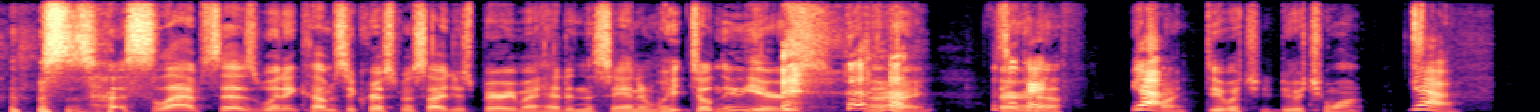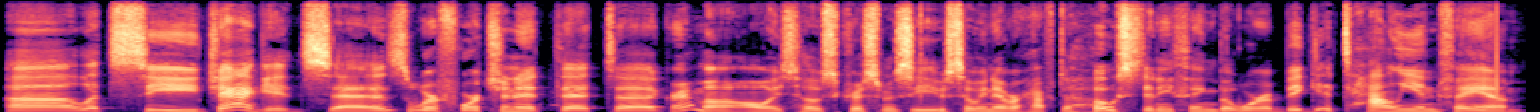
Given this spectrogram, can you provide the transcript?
Slab says when it comes to Christmas, I just bury my head in the sand and wait till New Year's. All right, fair okay. enough. Yeah. Fine. Do what you do what you want. yeah. Uh, let's see. Jagged says we're fortunate that uh, Grandma always hosts Christmas Eve, so we never have to host anything. But we're a big Italian fam,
